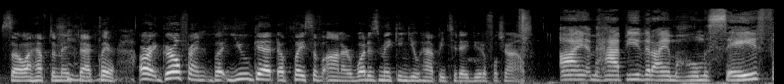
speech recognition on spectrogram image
So I have to make that clear. All right, girlfriend, but you get a place of honor. What is making you happy today, beautiful child? I am happy that I am home safe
